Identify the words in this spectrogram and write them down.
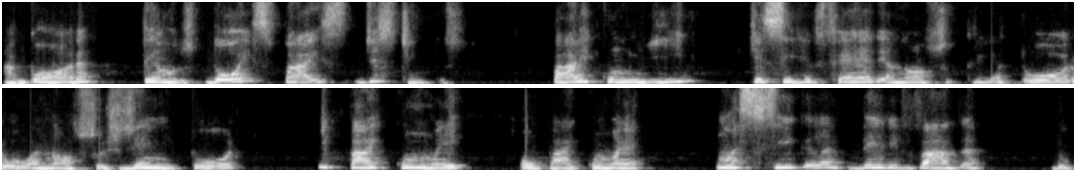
agora temos dois pais distintos. Pai com I, que se refere a nosso Criador ou a nosso genitor, e pai com E, ou pai com E, uma sigla derivada do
